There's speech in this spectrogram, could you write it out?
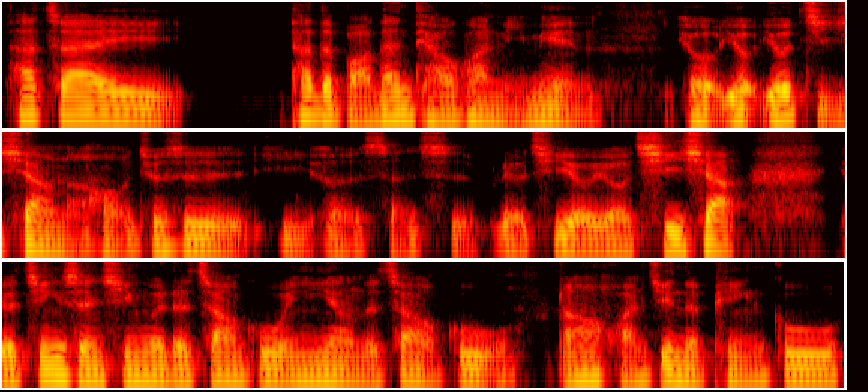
他在他的保单条款里面。有有有几项了哈，就是一二三四五六七，有有七项，有精神行为的照顾、营养的照顾，然后环境的评估、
